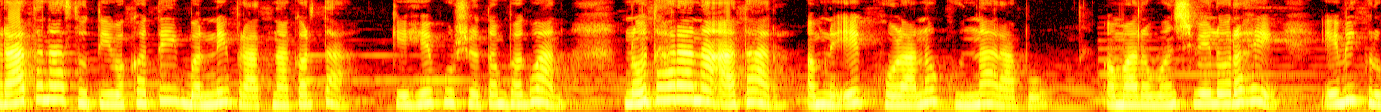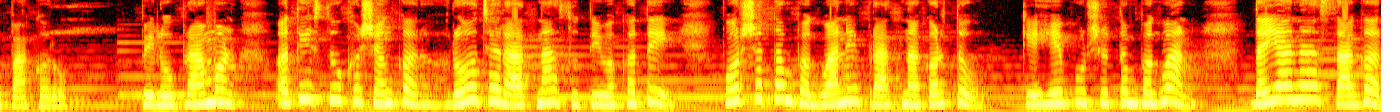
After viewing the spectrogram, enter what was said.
રાતના સૂતી વખતે બંને પ્રાર્થના કરતા કે, હે પુરુષોત્તમ ભગવાન, નોધારાના આધાર અમને એક ખોળાનો ખુન્નાર આપો. અમારો વંશવેલો રહે એવી કૃપા કરો. પેલો બ્રાહ્મણ અતિ સુખ શંકર રોજ રાતના સૂતી વખતે પુરુષોત્તમ ભગવાને પ્રાર્થના કરતો કે, હે પુરુષોત્તમ ભગવાન, દયાના સાગર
